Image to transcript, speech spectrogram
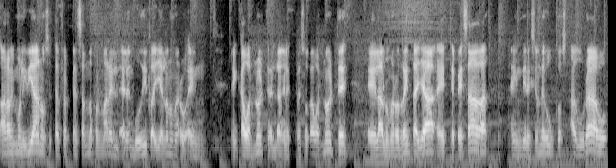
ahora mismo liviano. Se está pensando formar el, embudito allí en la número en, en Caguas Norte, ¿verdad? En el Expreso Caguas Norte. Eh, la número 30 ya este, pesada en dirección de Juncos a Gurabo.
